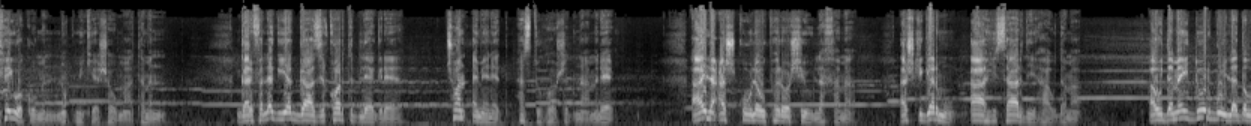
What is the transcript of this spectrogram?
کەی وەکوو من نوقمی کێشە و ماتەمن. گەر فەلەک یەک گازی قۆرتت لێ گرێ، چۆن ئەمێنێت هەست و هۆشت نامرێ. ئای لە عەشق و لەو پەرۆشی و لە خەمە ئەشکی گەرم و ئاهی ساردی هاودەمە ئەو دەمەی دوور بووی لە دڵ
